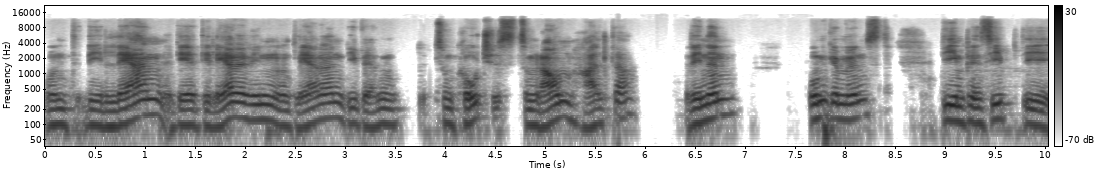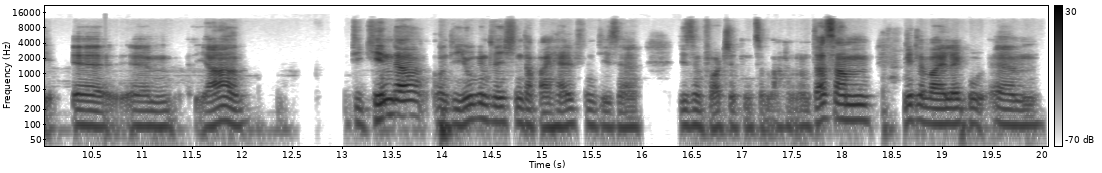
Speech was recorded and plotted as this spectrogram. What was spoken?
Und die, Lern, die, die Lehrerinnen und Lehrer, die werden zum Coaches, zum Raumhalterinnen umgemünzt, die im Prinzip die, äh, ähm, ja, die Kinder und die Jugendlichen dabei helfen, diese, diesen Fortschritten zu machen. Und das haben mittlerweile, ähm,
